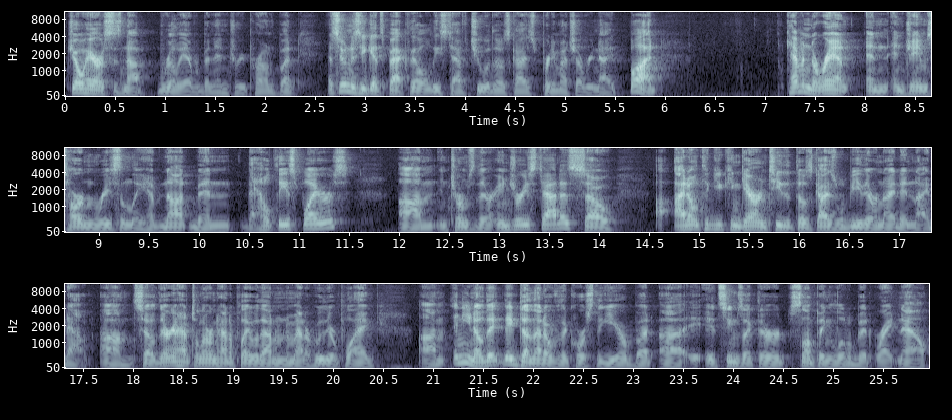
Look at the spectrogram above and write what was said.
Joe Harris has not really ever been injury prone, but as soon as he gets back, they'll at least have two of those guys pretty much every night. But Kevin Durant and, and James Harden recently have not been the healthiest players um, in terms of their injury status, so I don't think you can guarantee that those guys will be there night in, night out. Um, so they're going to have to learn how to play without them no matter who they're playing. Um, and, you know, they, they've done that over the course of the year, but uh, it, it, seems like they're slumping a little bit right now.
